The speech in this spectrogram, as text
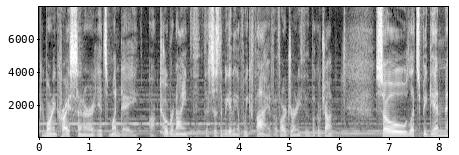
Good morning, Christ Center. It's Monday, October 9th. This is the beginning of week five of our journey through the book of John. So let's begin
